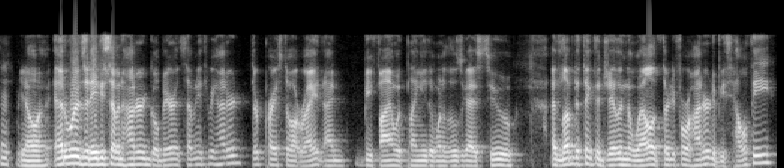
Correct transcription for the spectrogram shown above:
You know, Edwards at 8,700, Gobert at 7,300. They're priced about right, and I'd be fine with playing either one of those guys too. I'd love to think that Jaylen Nowell at 3,400, if he's healthy,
